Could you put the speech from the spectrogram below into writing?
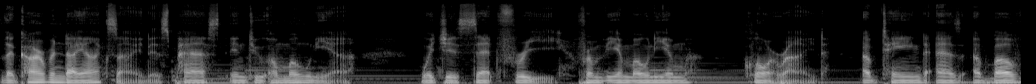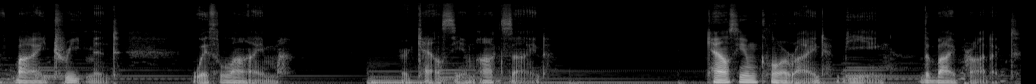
The carbon dioxide is passed into ammonia, which is set free from the ammonium chloride obtained as above by treatment with lime or calcium oxide. Calcium chloride being the byproduct.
